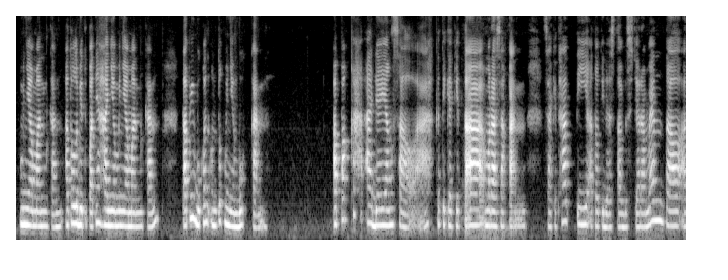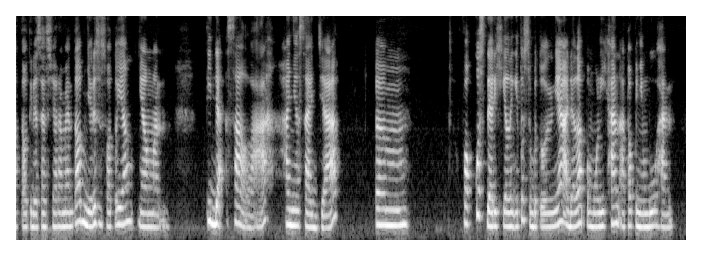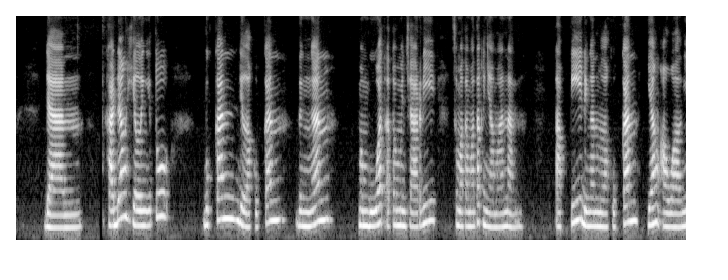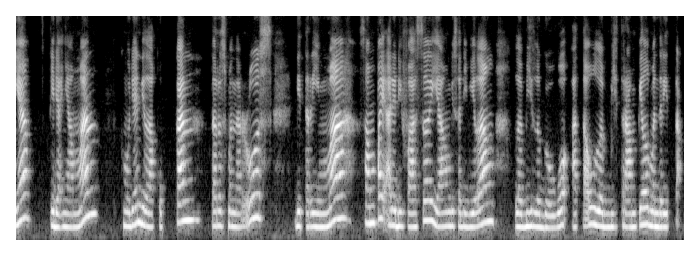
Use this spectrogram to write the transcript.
menyamankan, atau lebih tepatnya hanya menyamankan, tapi bukan untuk menyembuhkan apakah ada yang salah ketika kita merasakan sakit hati atau tidak stabil secara mental atau tidak sehat secara mental menjadi sesuatu yang nyaman? Tidak salah, hanya saja um, fokus dari healing itu sebetulnya adalah pemulihan atau penyembuhan. Dan kadang healing itu bukan dilakukan dengan membuat atau mencari semata-mata kenyamanan, tapi dengan melakukan yang awalnya tidak nyaman, kemudian dilakukan terus-menerus, diterima sampai ada di fase yang bisa dibilang lebih legowo atau lebih terampil menderita.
